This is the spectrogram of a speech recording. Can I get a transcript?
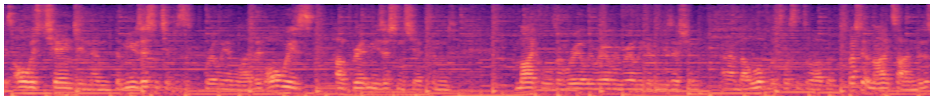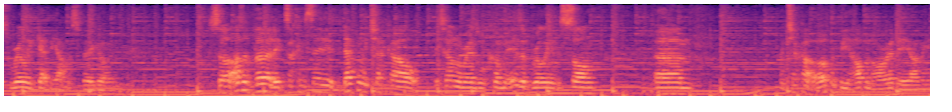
it's always changing and the musicianship is just brilliant. Like they've always have great musicianship and Mikael's a really, really, really good musician and I love to listen to Opeth, especially at night time. They just really get the atmosphere going. So as a verdict, I can say definitely check out Eternal Rains Will Come. It is a brilliant song. Um, and check out Opeth if you haven't already. I mean,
